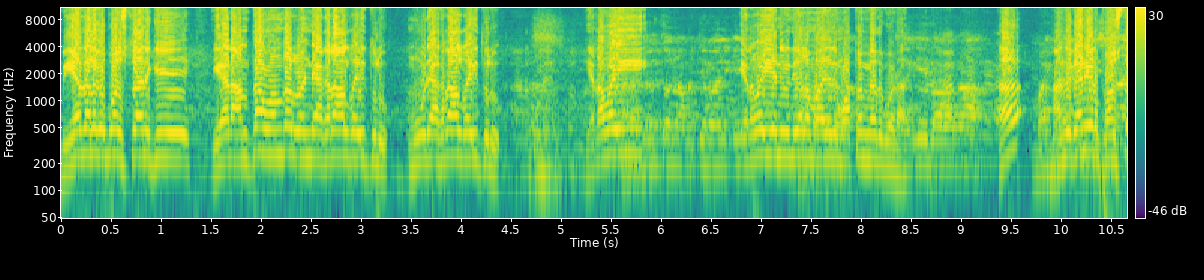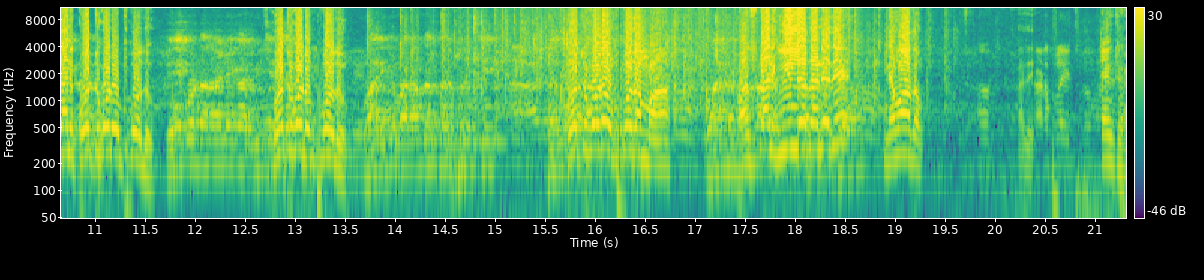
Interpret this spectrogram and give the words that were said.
బీదలకు పోస్తానికి ఏడంతా ఉందా ఉందో రెండు ఎకరాల రైతులు మూడు ఎకరాల రైతులు. ఇరవై ఇరవై ఎనిమిది వేల మాది మొత్తం మీద కూడా? అందుకని ఇక్కడ పంచడానికి కోర్టు కూడా ఒప్పుకోదు. కోర్టు కూడా ఒప్పుకోదు. కోర్టు కూడా ఒప్పుకోదమ్మా. పంచడానికి వీల్లేదు అనేది నివాదం. Thank you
